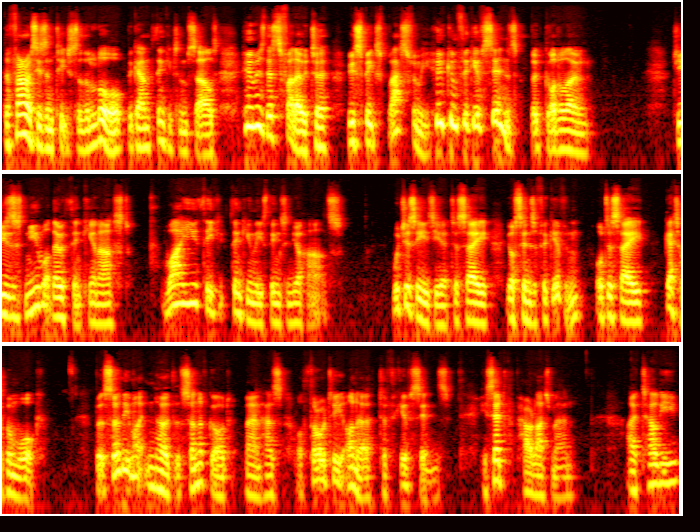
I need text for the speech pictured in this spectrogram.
The Pharisees and teachers of the law began thinking to themselves, Who is this fellow to, who speaks blasphemy? Who can forgive sins but God alone? Jesus knew what they were thinking and asked, Why are you th- thinking these things in your hearts? Which is easier, to say, Your sins are forgiven, or to say, Get up and walk? But so that you might know that the Son of God, man, has authority on earth to forgive sins, he said to the paralyzed man, I tell you,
